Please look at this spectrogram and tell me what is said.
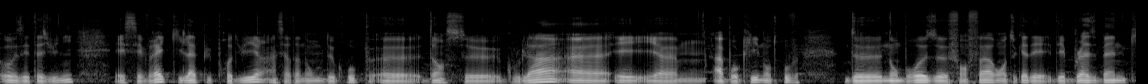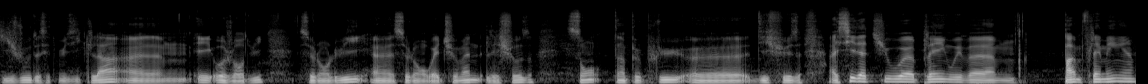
aux États-Unis. Et c'est vrai qu'il a pu produire un certain nombre de groupes dans ce goût-là. Et à Brooklyn, on trouve de nombreuses fanfares, ou en tout cas des, des brass bands qui jouent de cette musique-là. Euh, et aujourd'hui, selon lui, euh, selon Wade Showman, les choses sont un peu plus euh, diffuses. I see that you were playing with um, Pam Fleming.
